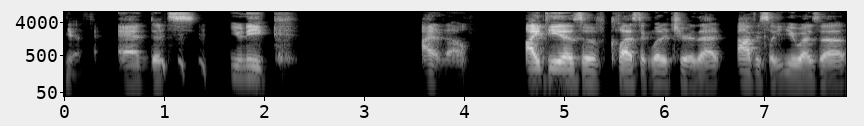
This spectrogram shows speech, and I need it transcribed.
Yes. and it's unique. I don't know ideas of classic literature that obviously you as a,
